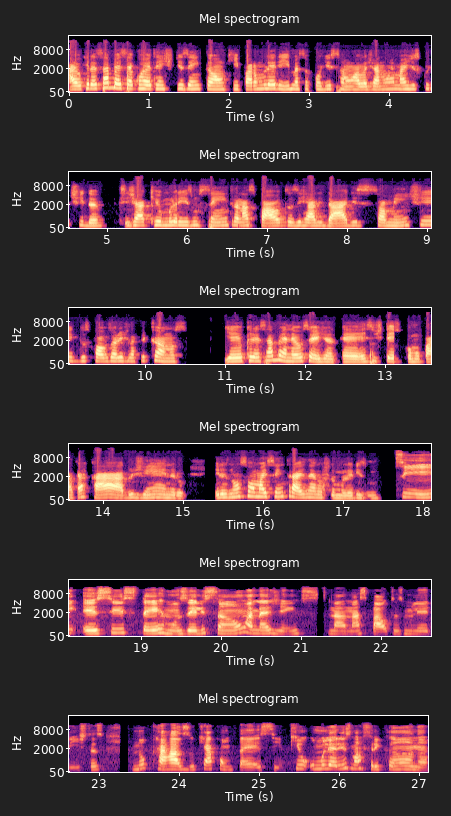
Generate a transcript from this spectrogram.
Aí eu queria saber se é correto a gente dizer, então, que para o mulherismo essa condição ela já não é mais discutida, já que o mulherismo centra nas pautas e realidades somente dos povos originários africanos. E aí eu queria saber, né, ou seja, é, esses textos como patriarcado, gênero, eles não são mais centrais, né, no mulherismo? Sim, esses termos, eles são emergentes na, nas pautas mulheristas. No caso, o que acontece que o, o mulherismo africano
